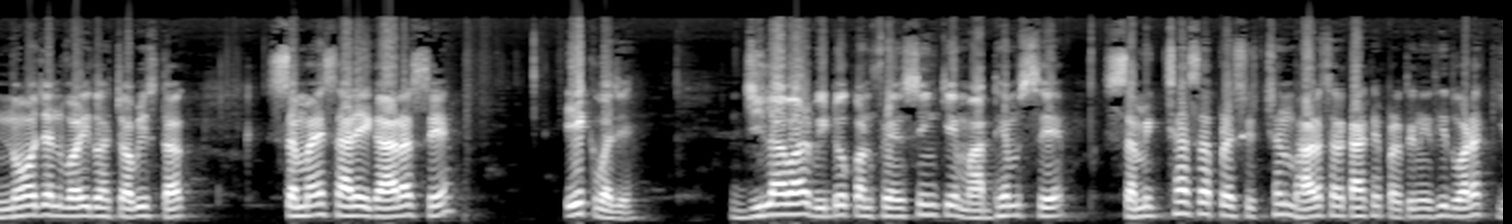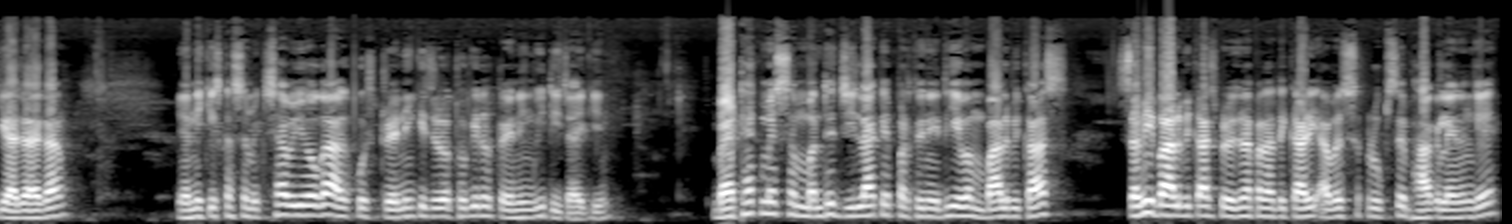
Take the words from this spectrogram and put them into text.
नौ जनवरी 2024 तक, समय साढ़े ग्यारह से एक बजे, जिलावार वीडियो कॉन्फ्रेंसिंग के माध्यम से समीक्षा सह प्रशिक्षण भारत सरकार के प्रतिनिधि द्वारा किया जाएगा। यानी कि इसका समीक्षा भी होगा, अगर कुछ ट्रेनिंग की ज़रूरत होगी तो ट्रेनिंग भी दी जाएगी। बैठक में संबंधित जिला के प्रतिनिधि एवं बाल विकास, सभी बाल विकास परियोजना पदाधिकारी आवश्यक रूप से भाग लेंगे।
